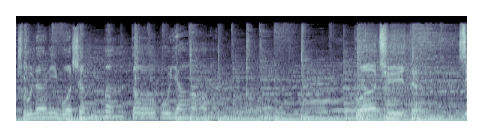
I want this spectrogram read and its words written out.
除了你我什么都不要。过去的就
